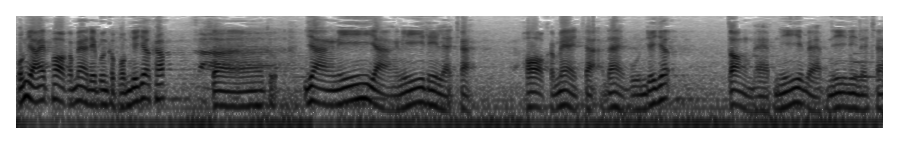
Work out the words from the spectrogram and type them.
ผมอยากให้พ่อกับแม่ได้บุญกับผมเยอะๆครับสาธุอย่างนี้อย่างนี้นี่แหละจ้ะพ่อกับแม่จะได้บุญเยอะๆ ต้องแบบนี้แบบนี้นี่แหละจ้ะ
